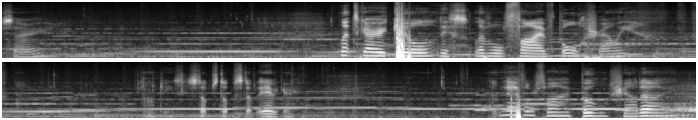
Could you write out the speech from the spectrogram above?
So... Let's go kill this level 5 bull, shall we? Oh jeez, stop, stop, stop, there we go. Level 5 bull shall die.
